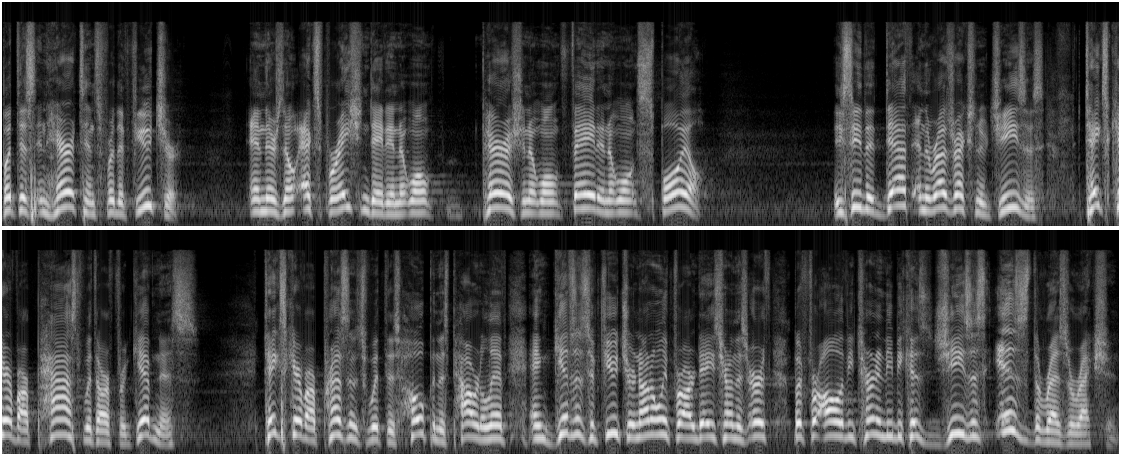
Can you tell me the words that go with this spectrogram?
but this inheritance for the future. And there's no expiration date and it won't perish and it won't fade and it won't spoil. You see, the death and the resurrection of Jesus takes care of our past with our forgiveness, takes care of our presence with this hope and this power to live, and gives us a future not only for our days here on this earth, but for all of eternity because Jesus is the resurrection.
